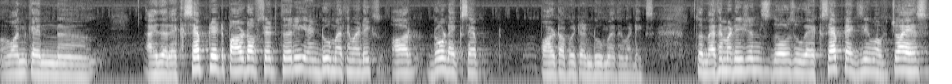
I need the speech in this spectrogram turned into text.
one can uh, either accept it part of set theory and do mathematics or do not accept part of it and do mathematics. So, mathematicians those who accept axiom of choice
